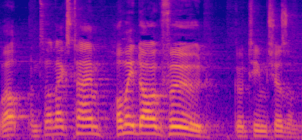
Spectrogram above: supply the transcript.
Well, until next time, homemade dog food. Go Team Chisholm.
